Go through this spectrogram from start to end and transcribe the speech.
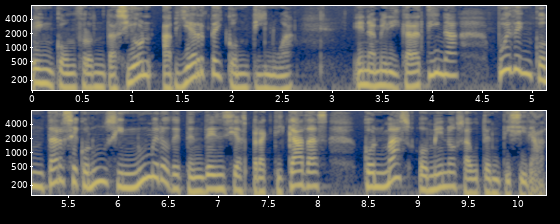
en confrontación abierta y continua. En América Latina pueden contarse con un sinnúmero de tendencias practicadas con más o menos autenticidad.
